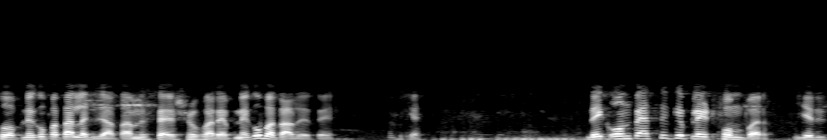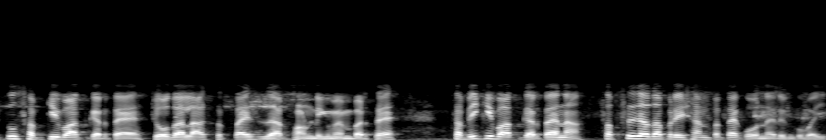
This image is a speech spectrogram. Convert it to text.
तो अपने को पता लग जाता मिस्टर एशोफारे अपने को बता देते। ठीक है? देख ऑन पैसिव के प्लेटफॉर्म पर यदि तू सबकी बात करता है चौदह लाख सत्ताईस हज़ार फाउंडिंग मेंबर्स है सभी की बात करता है ना सबसे ज़्यादा परेशान पता है कौन है रिंकू भाई?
